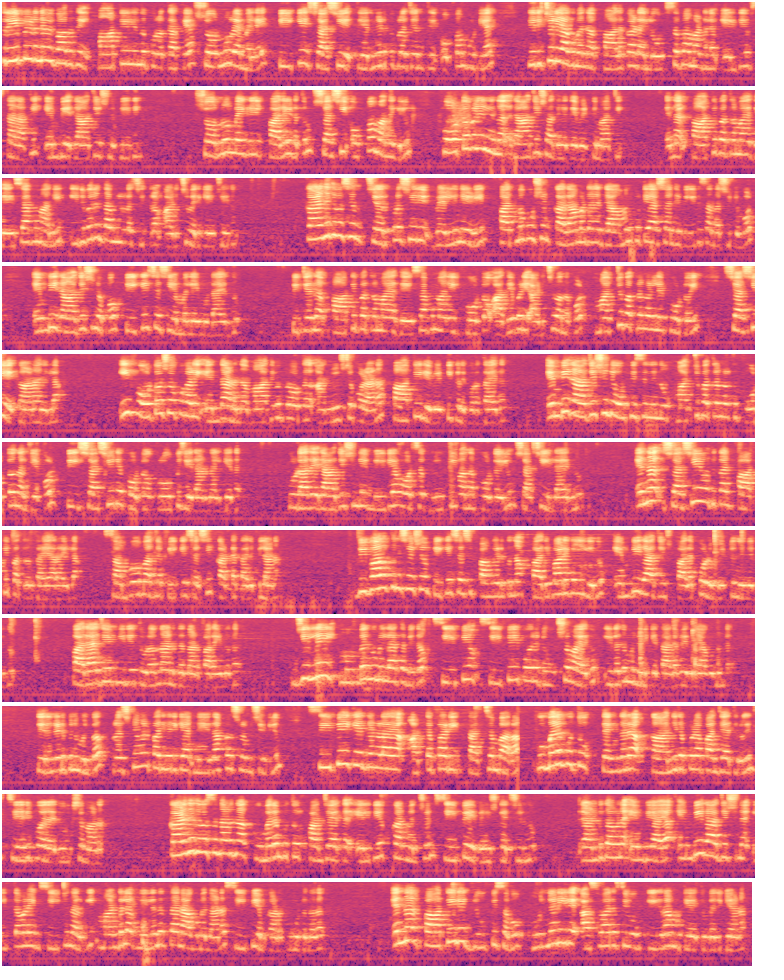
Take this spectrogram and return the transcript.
സ്ത്രീപീഡന വിവാദത്തിൽ പാർട്ടിയിൽ നിന്ന് പുറത്താക്കിയ Shoranur M L A P K ശശിയെ തെരഞ്ഞെടുപ്പ് പ്രചരണത്തിൽ ഒപ്പം കൂട്ടിയാൽ തിരിച്ചടിയാകുമെന്ന് പാലക്കാട് ലോക്സഭാ മണ്ഡലം എൽ ഡി എഫ് സ്ഥാനാർത്ഥി എം പി രാജേഷിന് ഭീതി. ഷൊർണൂർ മേഖലയിൽ പലയിടത്തും ശശി ഒപ്പം വന്നെങ്കിലും ഫോട്ടോകളിൽ നിന്ന് രാജേഷ് അദ്ദേഹത്തെ വെട്ടിമാറ്റി. എന്നാൽ പാർട്ടി പത്രമായ ദേശാഭിമാനിയിൽ ഇരുവരും തമ്മിലുള്ള ചിത്രം അടിച്ചു വരികയും ചെയ്തു. കഴിഞ്ഞ ദിവസം ചെർപ്പുളശ്ശേരി വെള്ളിനേഴിയിൽ പത്മഭൂഷൺ കലാമണ്ഡലം രാമൻകുട്ടി ആശാന്റെ വീട് സന്ദർശിക്കുമ്പോൾ M P രാജേഷിനൊപ്പം P K Sasi M L എയും ഉണ്ടായിരുന്നു. പിറ്റേന്ന് പാർട്ടി പത്രമായ ദേശാഭിമാനിയിൽ ഫോട്ടോ അതേപടി അടിച്ചു വന്നപ്പോൾ മറ്റു പത്രങ്ങളിലെ ഫോട്ടോയിൽ ശശിയെ കാണാനില്ല. ഈ ഫോട്ടോഷോപ്പ് കളി എന്താണെന്ന് മാധ്യമപ്രവർത്തകർ അന്വേഷിച്ചപ്പോഴാണ് പാർട്ടിയിലെ വെട്ടിക്കളി പുറത്തായത്. എം പി രാജേഷിന്റെ ഓഫീസിൽ നിന്നും മറ്റു പത്രങ്ങൾക്ക് ഫോട്ടോ നൽകിയപ്പോൾ പി ശശിയുടെ ഫോട്ടോ ക്രോപ്പ് ചെയ്താണ് നൽകിയത്. കൂടാതെ രാജേഷിന്റെ മീഡിയ വാട്സ്ആപ്പ് ഗ്രൂപ്പിൽ വന്ന ഫോട്ടോയിലും ശശി ഇല്ലായിരുന്നു. എന്നാൽ ശശിയെ ഒതുക്കാൻ പാർട്ടി പത്രം തയ്യാറായില്ല. സംഭവം അറിഞ്ഞ പി കെ ശശി കട്ടക്കലിപ്പിലാണ്. വിവാദത്തിന് ശേഷം പി കെ ശശി പങ്കെടുക്കുന്ന പരിപാടികളിൽ നിന്നും എം പി രാജേഷ് പലപ്പോഴും വിട്ടുനിന്നിരുന്നു. പരാജയ ഭീതിയെ തുടർന്നാണിതെന്നാണ് പറയുന്നത്. ജില്ലയിൽ മുമ്പെങ്ങുമില്ലാത്ത വിധം C P M C P I പോലെ രൂക്ഷമായതും ഇടതുമുന്നണിക്ക് തലവേദനയാകുന്നുണ്ട്. തിരഞ്ഞെടുപ്പിന് മുൻപ് പ്രശ്നങ്ങൾ പരിഹരിക്കാൻ നേതാക്കൾ ശ്രമിച്ചെങ്കിലും സി പി ഐ കേന്ദ്രങ്ങളായ അട്ടപ്പാടി തച്ചമ്പാറ കുമരമുത്തു തെങ്കര കാഞ്ഞിരപ്പുഴ പഞ്ചായത്തുകളിൽ ചേരിപ്പോര രൂക്ഷമാണ്. കഴിഞ്ഞ ദിവസം നടന്ന Kumaramputhur panchayat L D F convention C P I ബഹിഷ്കരിച്ചിരുന്നു. രണ്ടു തവണ എം പി ആയ എം പി രാജേഷിന് ഇത്തവണയും സീറ്റ് നൽകി മണ്ഡലം നിലനിർത്താനാകുമെന്നാണ് സി പി എം കണക്കുകൂട്ടുന്നത്. എന്നാൽ പാർട്ടിയിലെ ഗ്രൂപ്പിസവും മുന്നണിയിലെ അസ്വാരസ്യവും കീറാമുട്ടിയായി തുടരുകയാണ്.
